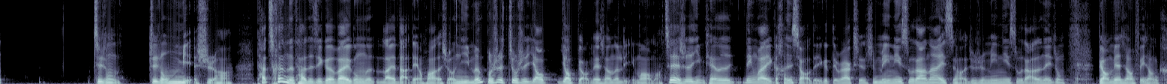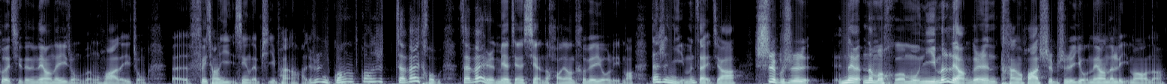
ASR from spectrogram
这种。这种蔑视哈，他趁着他的这个外公的来打电话的时候，你们不是就是要要表面上的礼貌吗？这也是影片的另外一个很小的一个 direction，是明尼苏达 nice 哈，就是明尼苏达的那种表面上非常客气的那样的一种文化的一种呃非常隐性的批判哈，就是你光光是在外头在外人面前显得好像特别有礼貌，但是你们在家是不是那那么和睦？你们两个人谈话是不是有那样的礼貌呢？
